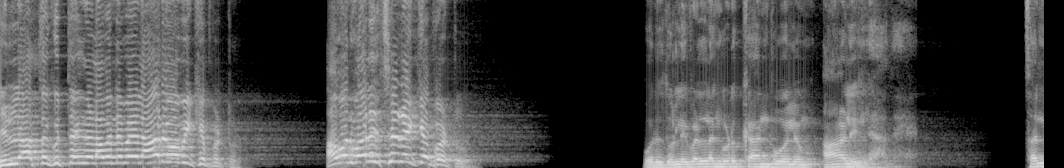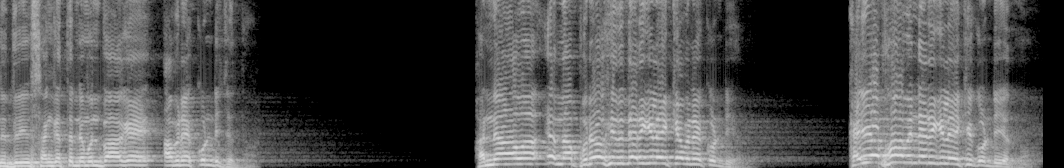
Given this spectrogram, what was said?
ഇല്ലാത്ത കുറ്റങ്ങൾ അവന്റെ മേൽ ആരോപിക്കപ്പെട്ടു. അവൻ വലിച്ചിഴയ്ക്കപ്പെട്ടു ഒരു തുള്ളി വെള്ളം കൊടുക്കാൻ പോലും ആളില്ലാതെ സന്നിധി സംഘത്തിന്റെ മുൻപാകെ അവനെ കൊണ്ടുചെന്നു. ഹന്നാവ് എന്ന പുരോഹിതന്റെ അരികിലേക്ക് അവനെ കൊണ്ടുചെന്നു. കയ്യഭാവിന്റെ അരികിലേക്ക് കൊണ്ടുചെന്നു.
